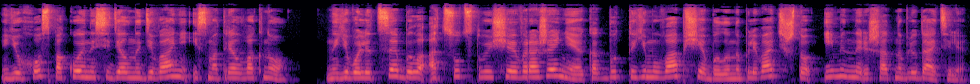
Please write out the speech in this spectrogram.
Юхо спокойно сидел на диване и смотрел в окно. На его лице было отсутствующее выражение, как будто ему вообще было наплевать, что именно решат наблюдатели.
